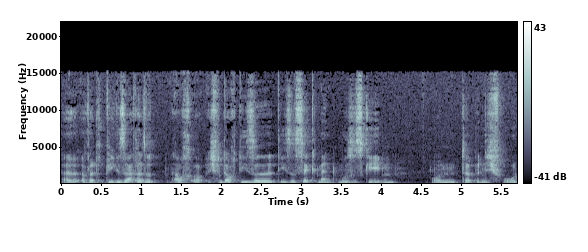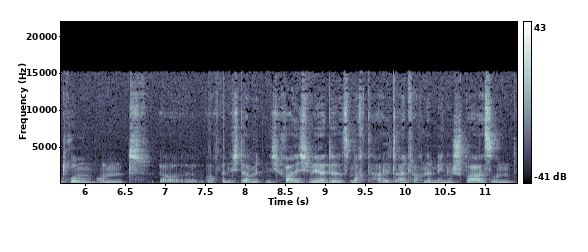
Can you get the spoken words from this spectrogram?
aber wie gesagt, also auch ich finde auch diese, dieses Segment muss es geben. Und da bin ich froh drum. Und äh, auch wenn ich damit nicht reich werde, es macht halt einfach eine Menge Spaß. Und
